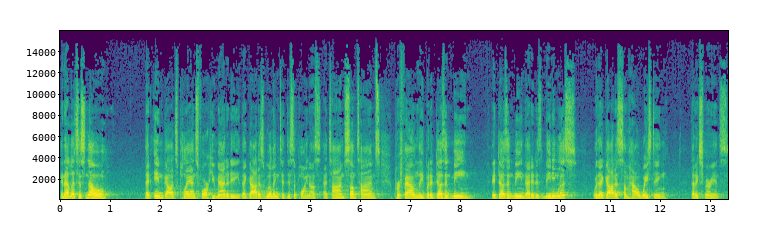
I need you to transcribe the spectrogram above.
And that lets us know that in God's plans for humanity, that God is willing to disappoint us at times, sometimes profoundly, but it doesn't mean it doesn't mean that it is meaningless or that God is somehow wasting that experience.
